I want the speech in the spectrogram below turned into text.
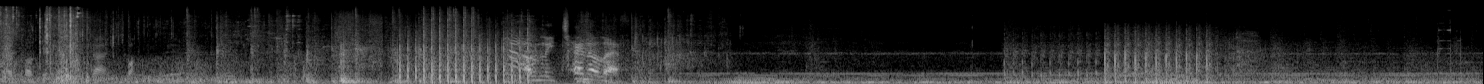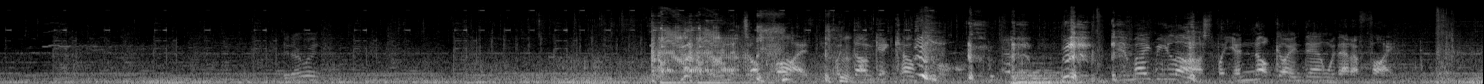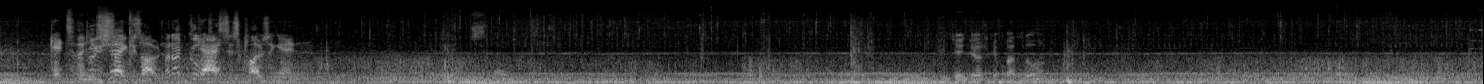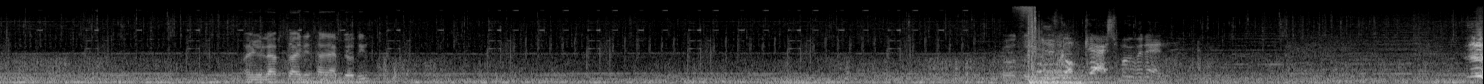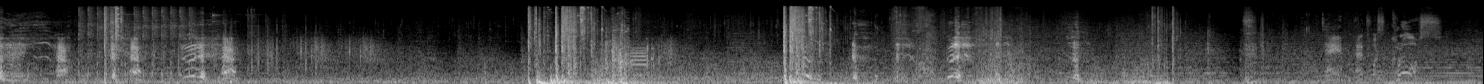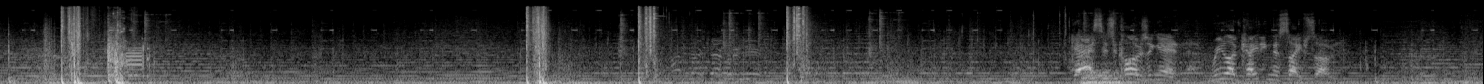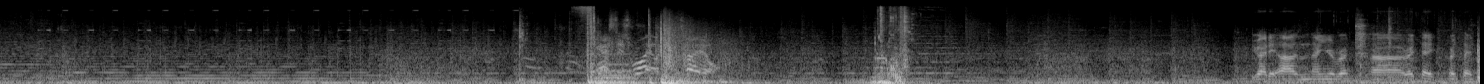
That fucking that fucking bitch. Only ten are left. Did I win? But hmm. don't get comfortable. You may be last, but you're not going down without a fight. Get to the new safe zone. but I'm good. Gas is closing in. Pinche Josh, ¿qué pasó? On your left side inside that building? Got gas moving in. Relocating the safe zone. Gas is right on your tail. You got it uh, on your right, uh, right side, right side.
